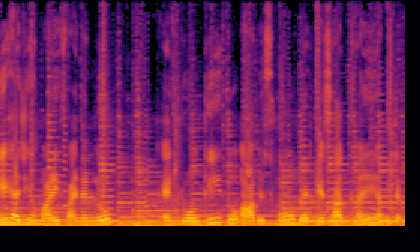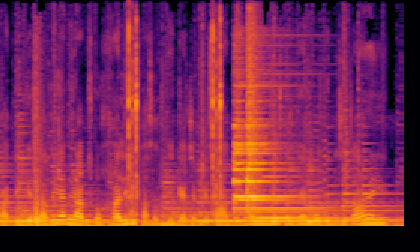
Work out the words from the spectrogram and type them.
ये है जी हमारी फाइनल लुक एग रोल की। तो आप इसको ब्रेड के साथ खाएँ या फिर चपाती के साथ या फिर आप इसको खाली भी खा सकते हैं कैचअप के साथ। बहुत ही मज़ेदार है ये।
